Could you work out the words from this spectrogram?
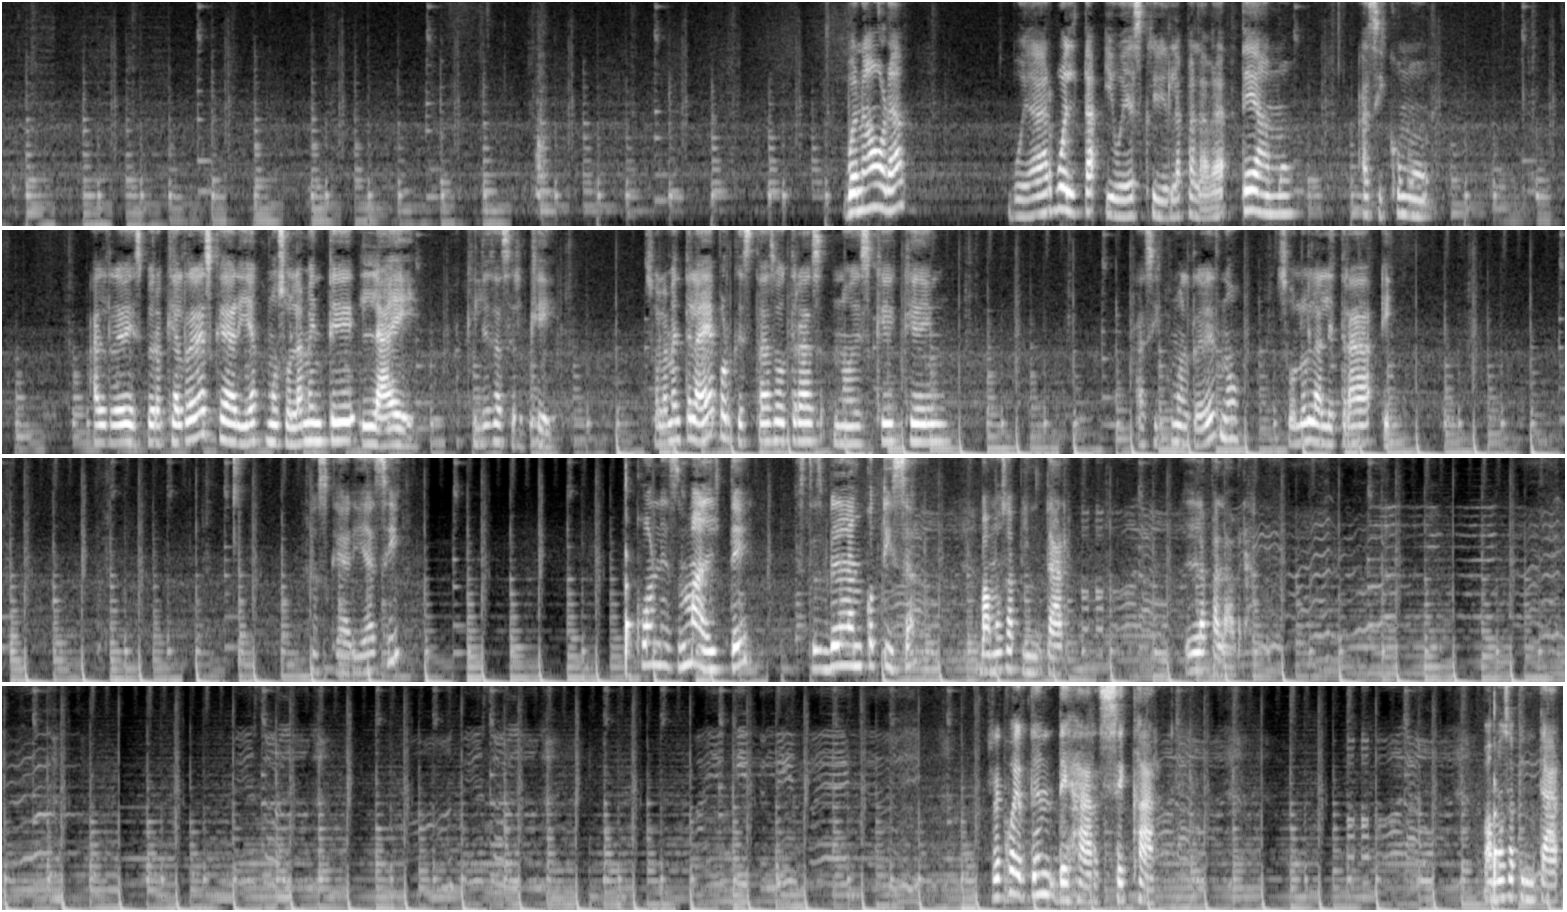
Bueno ahora voy a dar vuelta y voy a escribir la palabra te amo así como al revés pero aquí al revés quedaría como solamente la E. Aquí les acerqué. Solamente la E porque estas otras no es que queden así como al revés, no, solo la letra E. Nos quedaría así. Con esmalte, este es blanco tiza, vamos a pintar la palabra. Recuerden dejar secar. Vamos a pintar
